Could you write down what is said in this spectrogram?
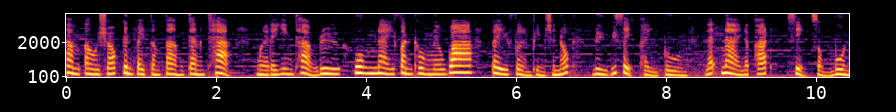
ทำเอาช็อกกันไปตามๆกันค่ะ เมื่อได้ยินข่าวลือวงในฟันธงแล้วว่าใบเฟิร์นพิมพ์ชนก หรือวิเศษไผ่บูลย์และนายนภัสเสียงสมบุญ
